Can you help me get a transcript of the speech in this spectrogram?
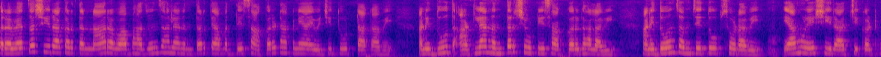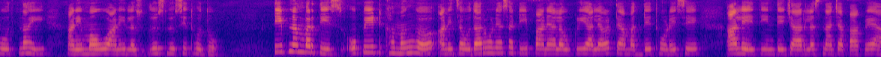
रव्याचा शिरा करताना रवा भाजून झाल्यानंतर त्यामध्ये साखर टाकण्याऐवजी दूध टाकावे आणि दूध आटल्यानंतर शेवटी साखर घालावी आणि दोन चमचे तूप सोडावे. यामुळे शिरा चिकट होत नाही आणि मऊ आणि लस लुसलुसीत होतो. टीप नंबर तीस उपीट खमंग आणि चवदार होण्यासाठी पाण्याला उकळी आल्यावर त्यामध्ये थोडेसे आले तीन ते चार लसणाच्या पाकळ्या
